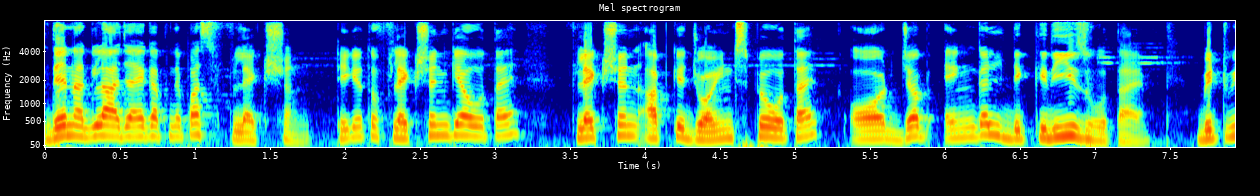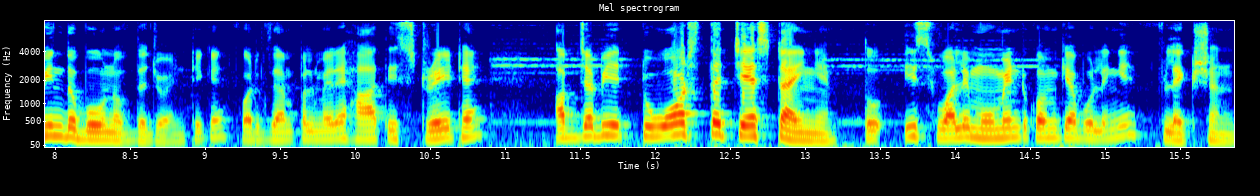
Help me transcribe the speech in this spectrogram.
देन अगला आ जाएगा अपने पास फ्लेक्शन ठीक है? तो फ्लेक्शन क्या होता है? फ्लेक्शन आपके जॉइंट्स पे होता है और जब एंगल डिक्रीज होता है between the bone of the joint ठीक है? फॉर एग्ज़ाम्पल मेरे हाथ स्ट्रेट है। अब जब ये टुवर्ड्स द चेस्ट आएँगे तो इस वाले मोमेंट को हम क्या बोलेंगे? फ्लेक्शन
